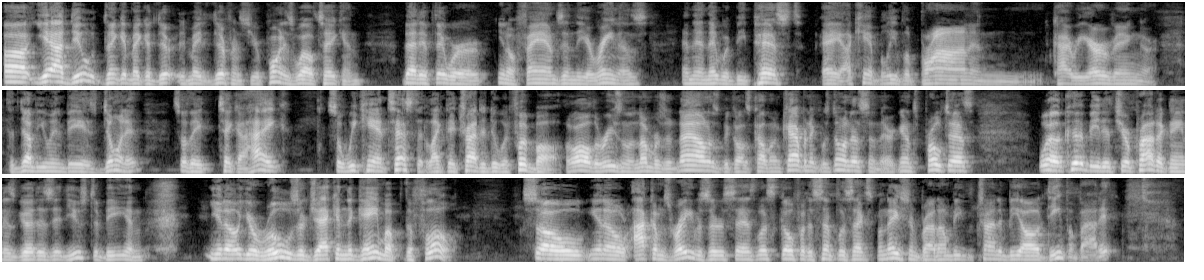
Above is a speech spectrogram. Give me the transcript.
Uh, yeah, I do think it make a di- it made a difference. Your point is well taken. That if there were you know fans in the arenas, and then they would be pissed. Hey, I can't believe LeBron and Kyrie Irving or the WNBA is doing it. So they take a hike. So we can't test it like they tried to do with football. Oh, the reason the numbers are down is because Colin Kaepernick was doing this and they're against protests. Well, it could be that your product ain't as good as it used to be, and you know your rules are jacking the game up the flow. So, you know, Occam's razor says, let's go for the simplest explanation, bro. Don't be trying to be all deep about it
